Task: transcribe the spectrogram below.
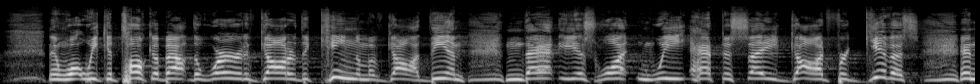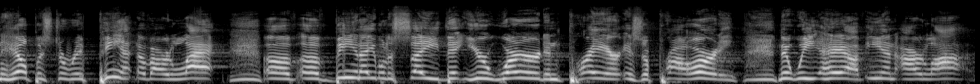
than what we could talk about the Word of God or the kingdom of God, then that is what we have to say God, forgive us and help us to repent of our lack of, of being able to say that your Word and prayer is a priority that we have in in our lives.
